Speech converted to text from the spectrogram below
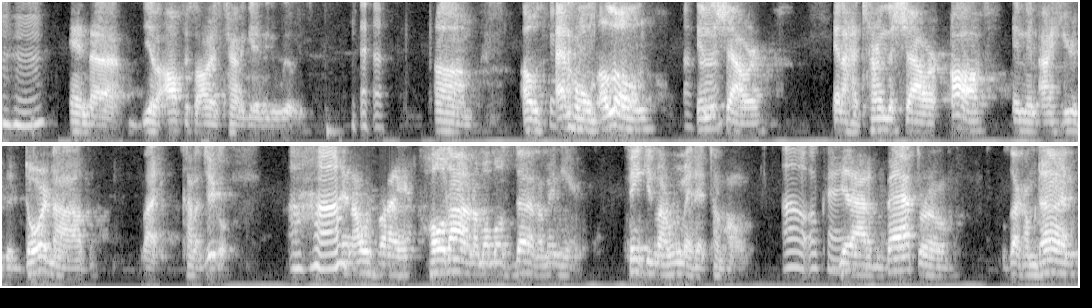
Mm-hmm. And uh, yeah, the office always kind of gave me the willies. Um, I was at home alone in Uh-huh. the shower, and I had turned the shower off, and then I hear the doorknob like kind of jiggle. Uh huh. And I was like, hold on, I'm almost done. I'm in here. Thinking my roommate had come home. Oh, okay. Get out of the bathroom. Was like, I'm done.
